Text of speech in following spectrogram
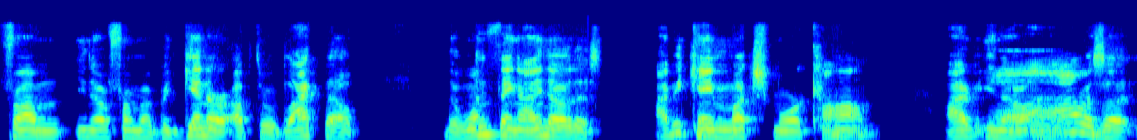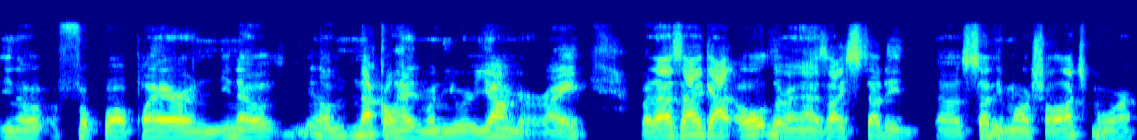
from you know from a beginner up to a black belt. The one thing I noticed, I became much more calm. I, you know, I mm. was a, you know, football player and, you know, you know, knucklehead when you were younger, right? But as I got older and as I studied uh, studied martial arts more,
